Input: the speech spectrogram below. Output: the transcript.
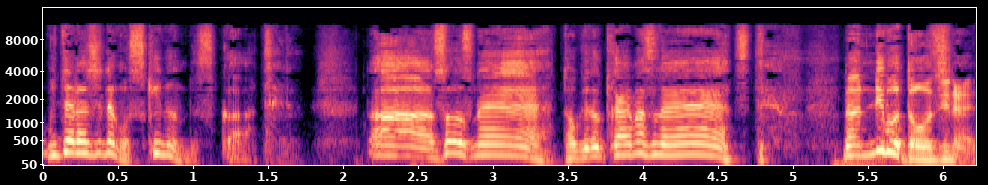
みたらし団子好きなんですか？って。ああ、そうですね。時々買いますね。つって。何にも動じない。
